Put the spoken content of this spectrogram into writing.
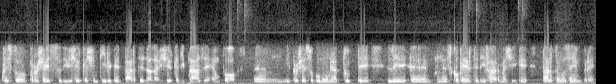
questo processo di ricerca scientifica che parte dalla ricerca di base è un po' ehm, il processo comune a tutte le eh, scoperte dei farmaci che partono sempre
